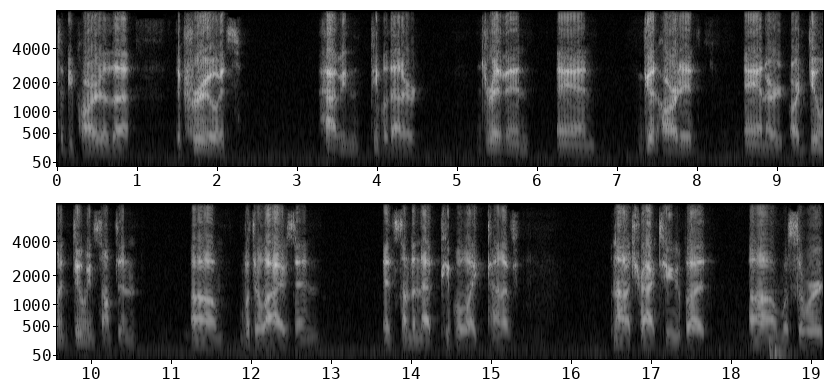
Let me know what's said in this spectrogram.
to be part of the the crew, it's having people that are driven and good hearted and are, are doing doing something um, with their lives and it's something that people like kind of not attract to, but um, what's the word?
